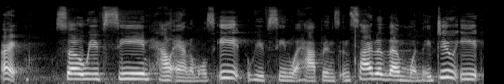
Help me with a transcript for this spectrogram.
All right, so we've seen how animals eat, we've seen what happens inside of them when they do eat,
